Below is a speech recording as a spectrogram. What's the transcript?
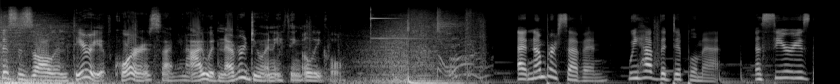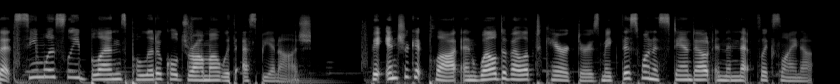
This is all in theory, of course. I mean, I would never do anything illegal. At number 7, we have The Diplomat, a series that seamlessly blends political drama with espionage. The intricate plot and well-developed characters make this one a standout in the Netflix lineup.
